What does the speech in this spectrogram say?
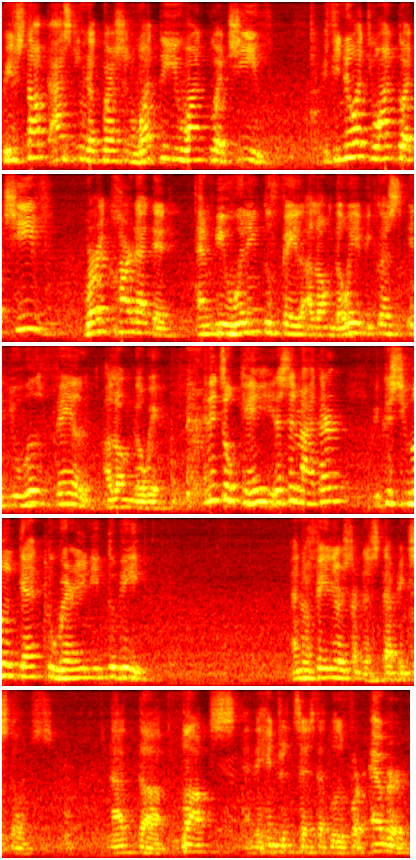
We've stopped asking the question, what do you want to achieve? If you know what you want to achieve, work hard at it and be willing to fail along the way because it, you will fail along the way. And it's okay, it doesn't matter because you will get to where you need to be. And the failures are the stepping stones, not the blocks and the hindrances that will forever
